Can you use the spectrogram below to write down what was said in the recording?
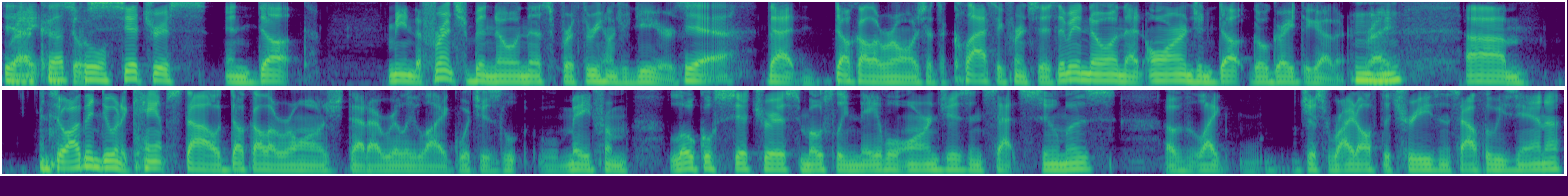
Yeah, right. that's so cool. citrus and duck. I mean, the French have been knowing this for 300 years. Yeah. That duck à l'orange. That's a classic French dish. They've been knowing that orange and duck go great together, Mm-hmm. right? Um, and so I've been doing a camp style duck à l'orange that I really like, which is l- made from local citrus, mostly navel oranges and satsumas of like just right off the trees in South Louisiana,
